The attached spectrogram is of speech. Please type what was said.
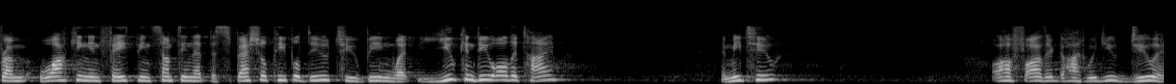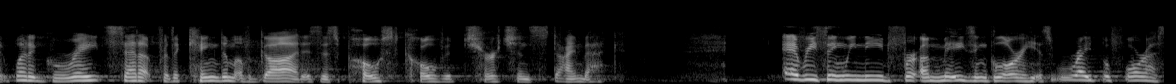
from walking in faith being something that the special people do to being what you can do all the time? And me too? Oh, Father God, would you do it? What a great setup for the kingdom of God is this post COVID church in Steinbach. Everything we need for amazing glory is right before us.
